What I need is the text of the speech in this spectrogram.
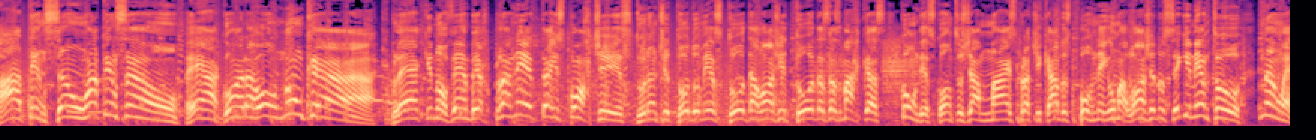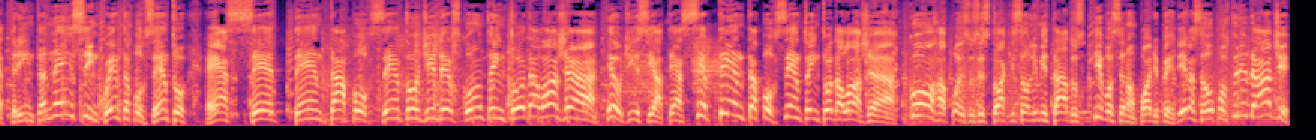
Atenção, atenção! É agora ou nunca! Black November Planeta Esportes. Durante todo o mês, toda a loja e todas as marcas, com descontos jamais praticados por nenhuma loja do segmento. Não é 30 nem 50%, é 70% de desconto em toda a loja. Eu disse até 70% em toda a loja. Corra, pois os estoques são limitados e você não pode perder essa oportunidade.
